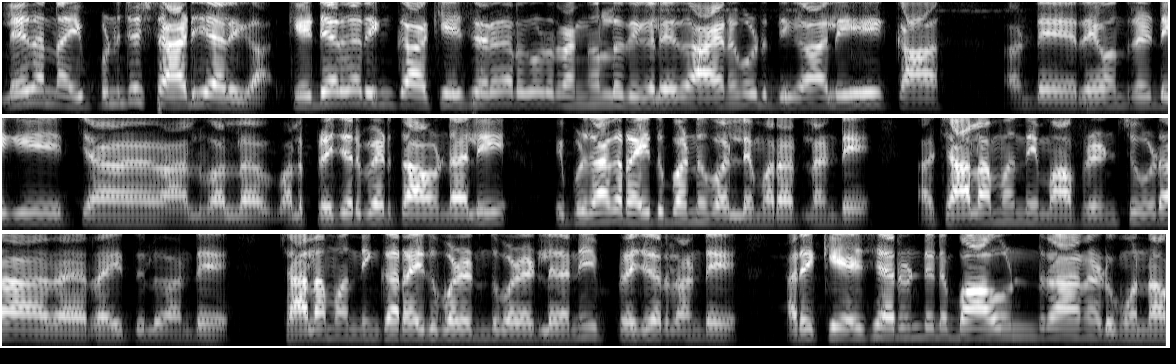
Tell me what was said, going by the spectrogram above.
లేదన్న ఇప్పటి నుంచే స్టార్ట్ చేయాలి ఇక కేటీఆర్ గారు ఇంకా కేసీఆర్ గారు కూడా రంగంలో దిగలేదు. ఆయన కూడా దిగాలి. కా అంటే రేవంత్ రెడ్డికి చా- వాళ్ళ వాళ్ళ ప్రెజర్ పెడతా ఉండాలి. ఇప్పుడు దాకా రైతు బంధు పడలే మరి అట్లా అంటే చాలామంది మా ఫ్రెండ్స్ కూడా రైతులు అంటే చాలామంది ఇంకా రైతు పడి ఎందుకు పడట్లేదని ప్రెజర్ అంటే అరే కేసీఆర్ ఉంటేనే బాగుండ్రా అన్నాడు. మొన్న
